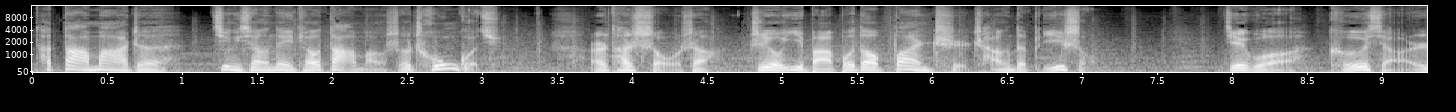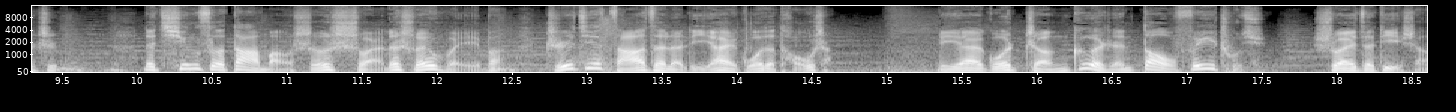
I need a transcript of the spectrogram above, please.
他大骂着，竟向那条大蟒蛇冲过去，而他手上只有一把不到半尺长的匕首。结果可想而知，那青色大蟒蛇甩了甩尾巴，直接砸在了李爱国的头上。李爱国整个人倒飞出去，摔在地上，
